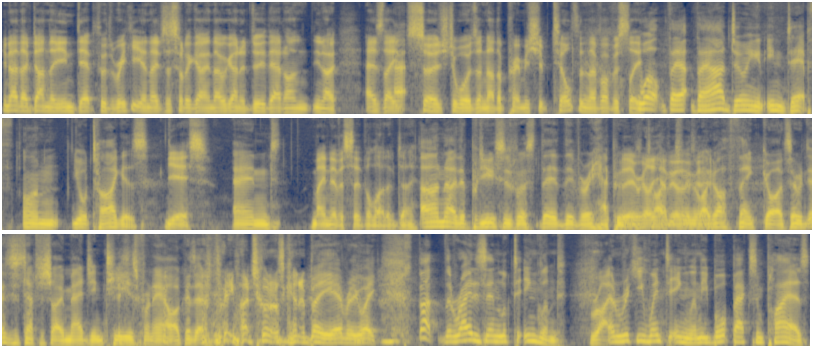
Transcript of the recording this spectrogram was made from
you know, they've done the in depth with Ricky, and they're just sort of going. They were going to do that on, you know, as they surge towards another premiership tilt, and they've obviously, Uh, Well, they they are doing it in depth on your Tigers, yes, and may never see the light of day. oh no, the producers were they're they're very happy with They're the really happy with it, like, oh, thank God. So we just have to show Madge in tears for an hour because that's pretty much what it was going to be every week. But the Raiders then looked to England, Right. And Ricky went to England. He brought back some players,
